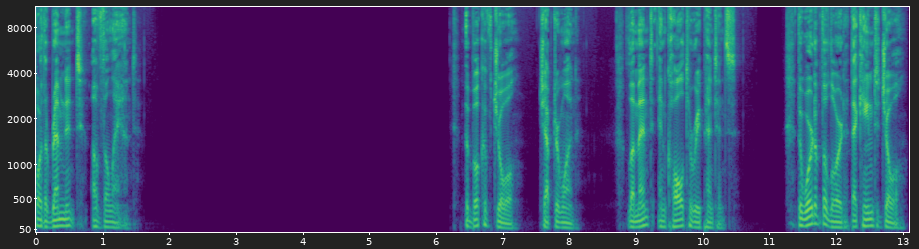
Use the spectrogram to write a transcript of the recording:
for the remnant of the land. The Book of Joel, Chapter 1 Lament and Call to Repentance. The word of the Lord that came to Joel,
